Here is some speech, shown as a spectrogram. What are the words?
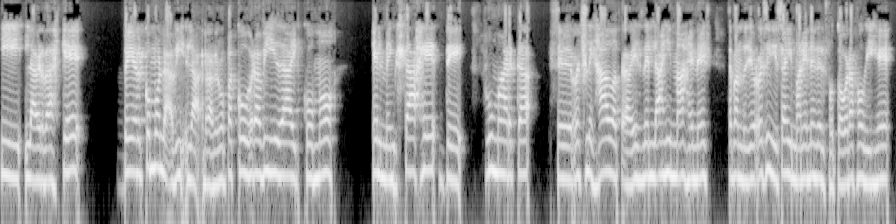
Y la verdad es que ver cómo la, la, la ropa cobra vida y cómo el mensaje de su marca se ve reflejado a través de las imágenes. Cuando yo recibí esas imágenes del fotógrafo dije,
